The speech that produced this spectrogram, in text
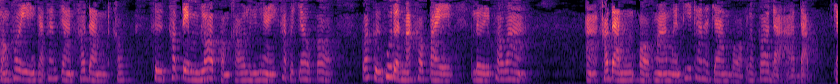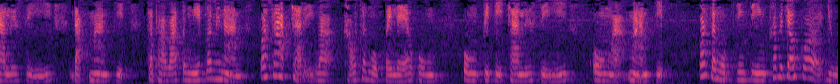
ของเขาเองค่ะท่านอาจารย์เขาดันเขาคือเขาเต็มรอบของเขาหรือไงข้าพเจ้าก็ก็คือผู้ดันมักเข้าไปเลย เพราะว่า อ่าเขาดันออกมาเหมือนที่ท่านอาจารย์บอก แล้วก็ด่าดับจารฤาษีดับมารจิต สภาวะตรงนี้ก็ไม่นาน ก็ทราบชัดอีกว่าเขาสงบไปแล้วองค์องค์ปิติฌานฤาษีองค์มารจิต ก็สงบจริง ๆ ข้าพเจ้าก็อยู่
